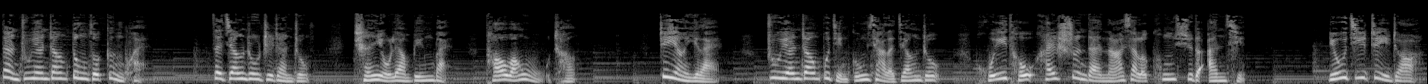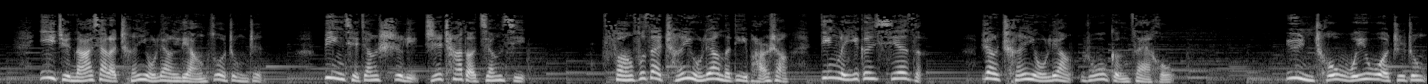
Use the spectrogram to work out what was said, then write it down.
但朱元璋动作更快，在江州之战中，陈友谅兵败，逃往武昌。这样一来。朱元璋不仅攻下了江州，回头还顺带拿下了空虚的安庆。刘基这一招啊，一举拿下了陈友谅两座重镇，并且将势力直插到江西，仿佛在陈友谅的地盘上钉了一根楔子，让陈友谅如鲠在喉。运筹帷幄之中，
